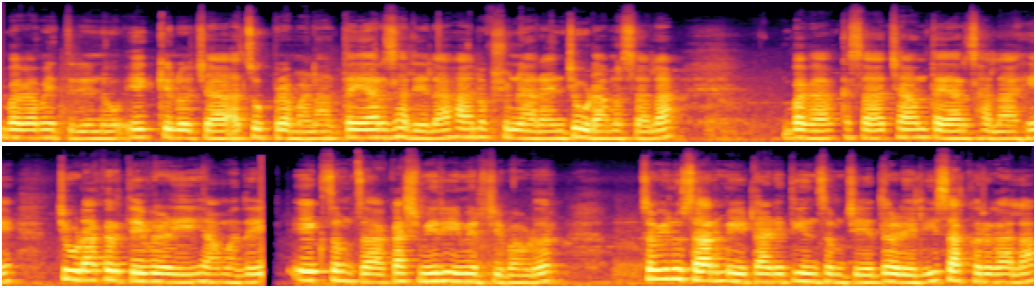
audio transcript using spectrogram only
बघा मैत्रिणींनो एक किलोच्या अचूक प्रमाणात तयार झालेला हा लक्ष्मीनारायण चिवडा मसाला. बघा कसा छान तयार झाला आहे. चिवडा करते वेळी ह्यामध्ये एक चमचा काश्मीरी मिरची पावडर चवीनुसार मीठ आणि तीन चमचे दळलेली साखर घाला.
